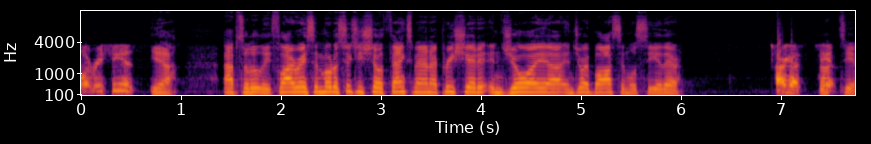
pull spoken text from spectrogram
what racing is. Yeah. Absolutely. Fly Racing Moto 60 show. Thanks, man. I appreciate it. Enjoy uh, enjoy Boston. We'll see you there. All right, guys. See All ya. right, see ya.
